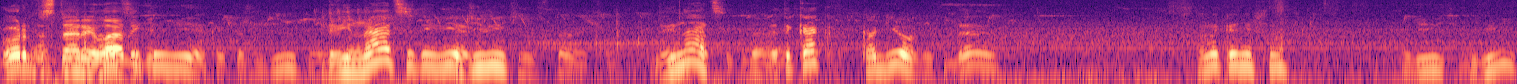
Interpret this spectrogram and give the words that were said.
города Старой 12 Ладоги. век, это же удивительно. 12 век. Удивительно старый. церковь. 12. Да. Это как? Как Георгий. Да. Она, конечно, удивительно. Удивительно.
